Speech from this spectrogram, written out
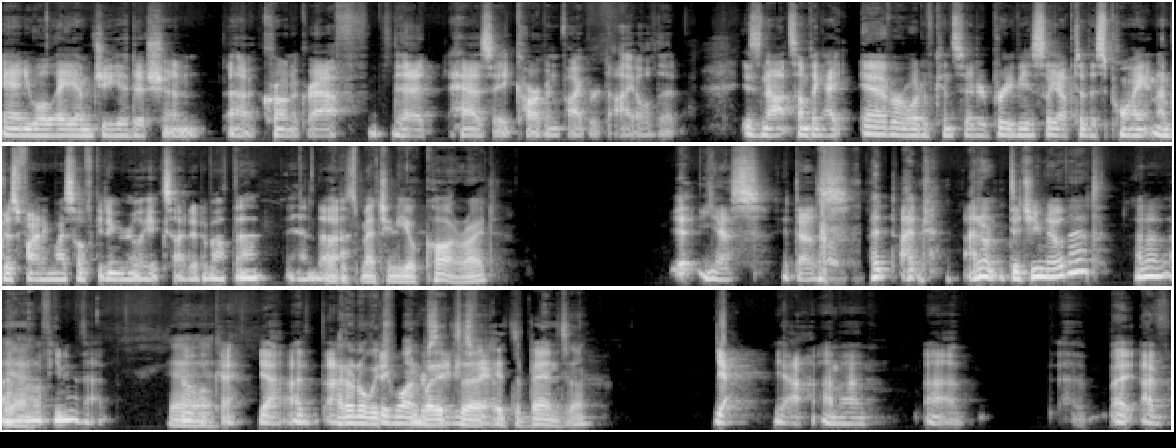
annual AMG edition uh, chronograph that has a carbon fiber dial that is not something I ever would have considered previously up to this point, and I'm just finding myself getting really excited about that. And uh, it's matching your car, right? yes, it does. I, I, I, don't. Did you know that? I don't. I don't know if you knew that. Yeah. Oh, okay. Yeah. I, I don't know which one, Mercedes but it's a, it's a Benz, huh? Yeah. Yeah. I'm a. Uh, I, I've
